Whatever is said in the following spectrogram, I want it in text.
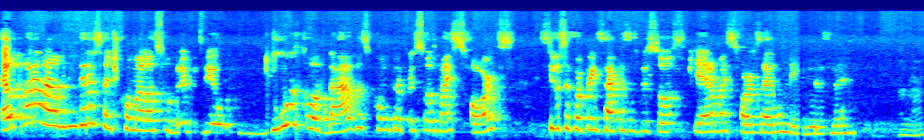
é um paralelo muito interessante como ela sobreviveu duas rodadas contra pessoas mais fortes, se você for pensar que essas pessoas que eram mais fortes eram negras, né? Uhum.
